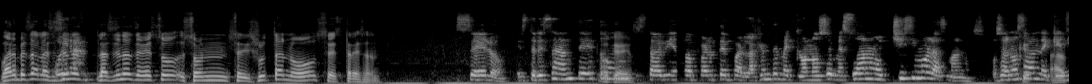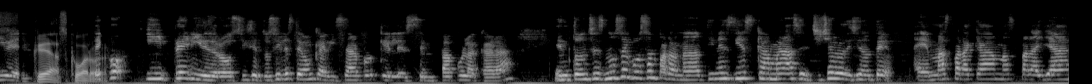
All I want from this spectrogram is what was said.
Para empezar, ¿las escenas, Oigan. las escenas de beso son se disfrutan o se estresan? Cero. Estresante. Todo Ok. el mundo está viendo. Aparte, para la gente me conoce, me sudan muchísimo las manos. O sea, no saben de qué nivel. Qué asco, Bárbara. Tengo hiperhidrosis, entonces sí les tengo que avisar porque les empapo la cara. Entonces no se gozan para nada. Tienes 10 cámaras, el chicharo diciéndote eh, más para acá, más para allá.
